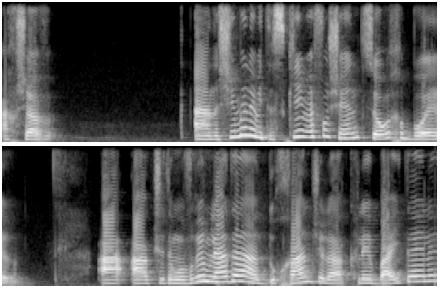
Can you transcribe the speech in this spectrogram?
עכשיו, האנשים האלה מתעסקים איפה שאין צורך בוער. כשאתם עוברים ליד הדוכן של הכלי בית האלה,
